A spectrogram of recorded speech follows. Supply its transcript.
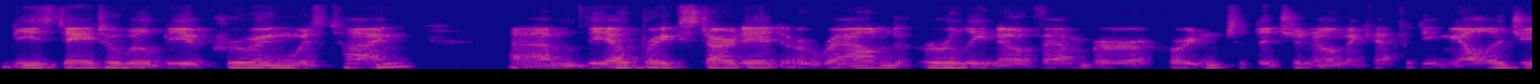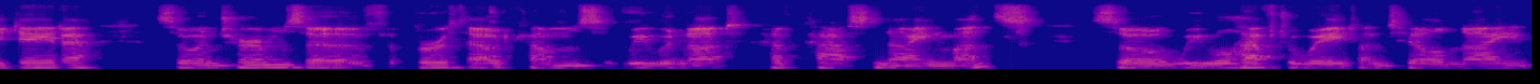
these data will be accruing with time. Um, the outbreak started around early November, according to the genomic epidemiology data. So, in terms of birth outcomes, we would not have passed nine months. So, we will have to wait until nine,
